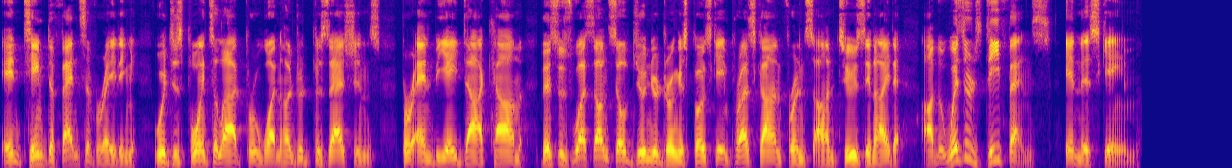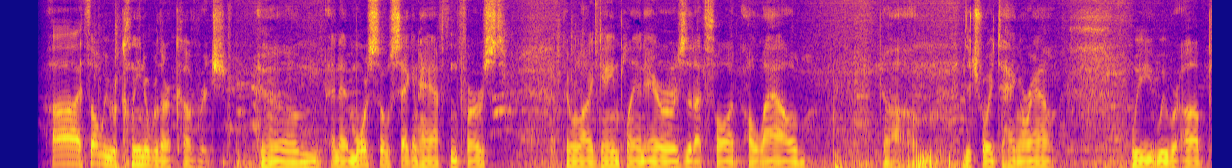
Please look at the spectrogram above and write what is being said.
in team defensive rating, which is points allowed per 100 possessions per NBA.com. This was Wes Unseld Jr. during his postgame press conference on Tuesday night on the Wizards' defense in this game. Uh, I thought we were cleaner with our coverage, um, and more so second half than first. There were a lot of game plan errors that I thought allowed um, Detroit to hang around. We we were up,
